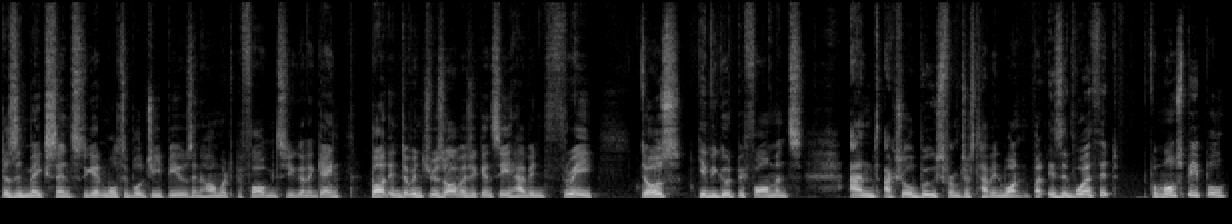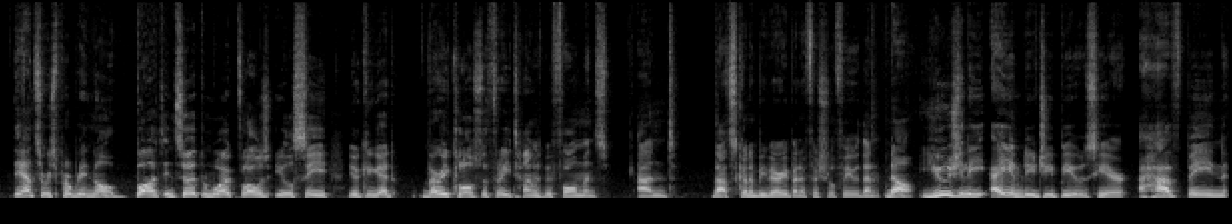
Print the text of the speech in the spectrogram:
does it make sense to get multiple GPUs and how much performance you're going to gain? But in DaVinci Resolve, as you can see, having three does give you good performance and actual boost from just having one. But is it worth it? For most people, the answer is probably no. But in certain workflows, you'll see you can get very close to three times performance and that's going to be very beneficial for you then. Now, usually AMD GPUs here have been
